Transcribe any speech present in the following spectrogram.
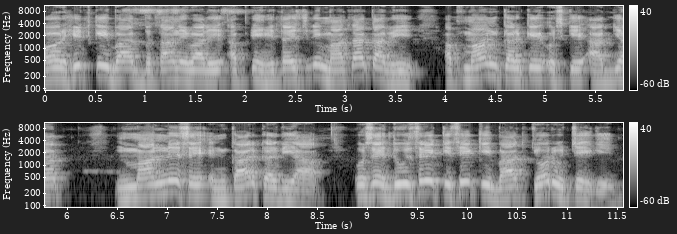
और हित की बात बताने वाली अपनी हितैषणी माता का भी अपमान करके उसकी आज्ञा मानने से इनकार कर दिया। उसे दूसरे किसी की बात क्यों रुचेगी?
